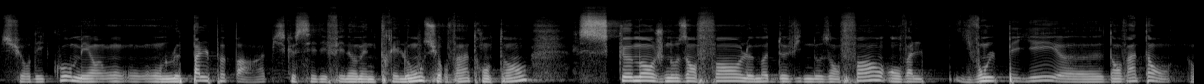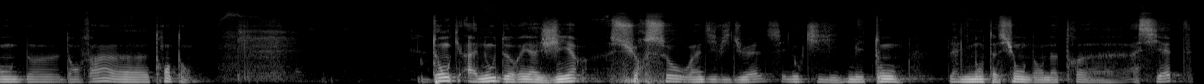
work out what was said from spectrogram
sur des cours, mais on ne le palpe pas, hein, puisque c'est des phénomènes très longs, sur 20-30 ans. Ce que mangent nos enfants, le mode de vie de nos enfants, ils vont le payer euh, dans 20 ans, dans, 20, 30 euh, ans. Donc à nous de réagir, sursaut individuel, c'est nous qui mettons l'alimentation dans notre euh, assiette,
